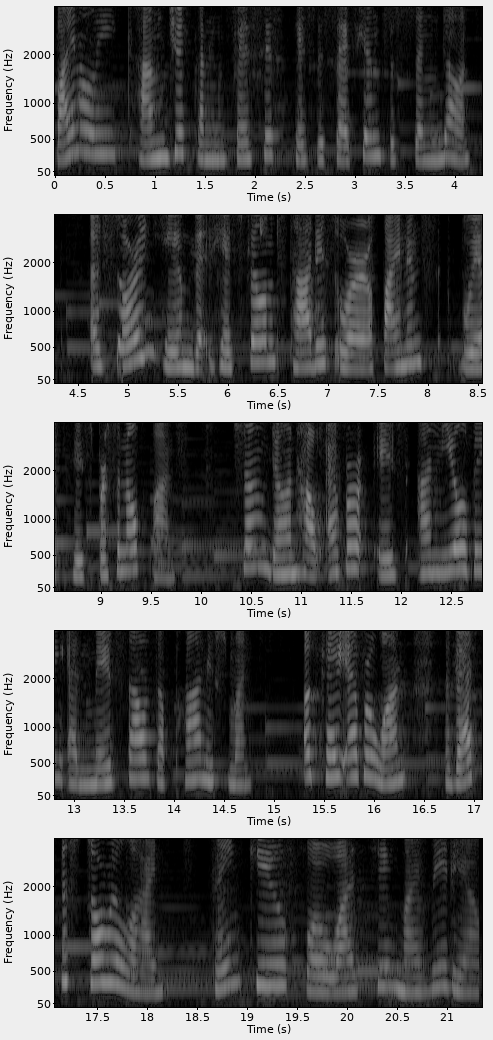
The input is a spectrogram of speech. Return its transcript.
Finally, Kangjoo confesses his deception to Seungdon, assuring him that his film studies were financed with his personal funds. Seungdon, however, is unyielding and metes out the punishment. Okay, everyone, that's the storyline. Thank you for watching my video.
